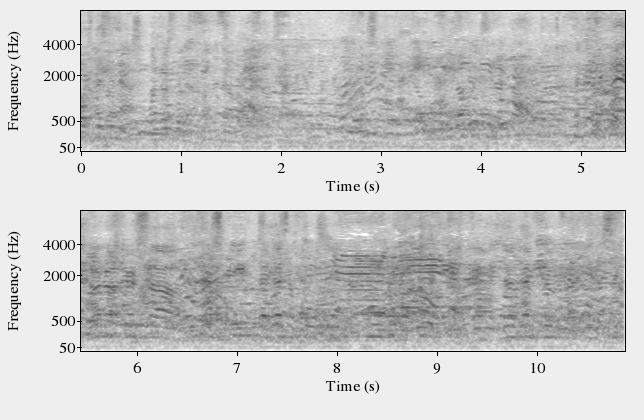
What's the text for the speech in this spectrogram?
No, no, there's, uh, there's eight that has a full week. Then, then like, six.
